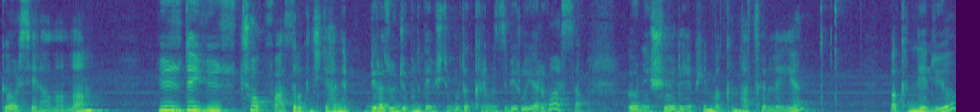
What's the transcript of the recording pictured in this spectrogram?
görseli alalım. %100 çok fazla. Bakın işte hani biraz önce bunu demiştim. Burada kırmızı bir uyarı varsa. Örneğin şöyle yapayım. Bakın hatırlayın. Bakın ne diyor?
